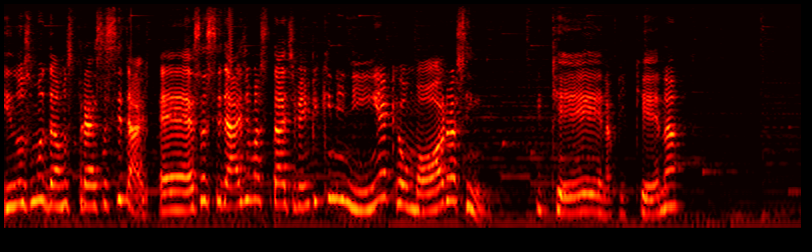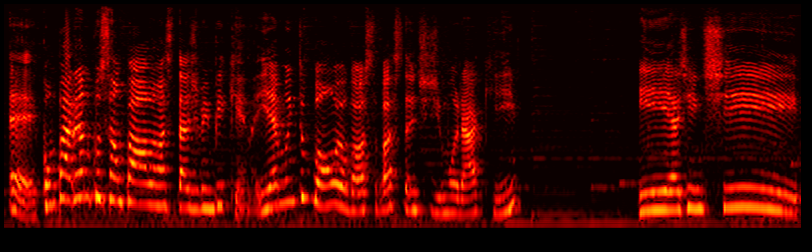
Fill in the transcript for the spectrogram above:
e nos mudamos para essa cidade. É, essa cidade é uma cidade bem pequenininha, que eu moro, assim, pequena, pequena. É, comparando com São Paulo, é uma cidade bem pequena. E é muito bom, eu gosto bastante de morar aqui. E a gente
